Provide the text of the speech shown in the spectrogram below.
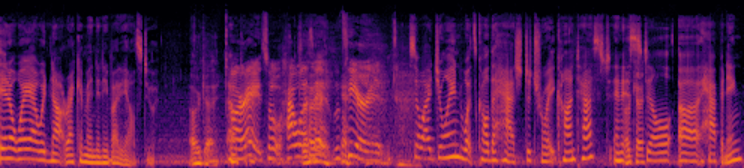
In a way, I would not recommend anybody else do it. Okay. All right. So how was it? Let's hear it. So I joined what's called the Hatch Detroit contest, and it's Okay. still uh, happening.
